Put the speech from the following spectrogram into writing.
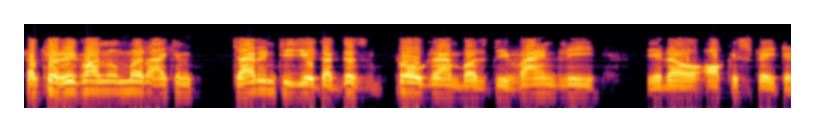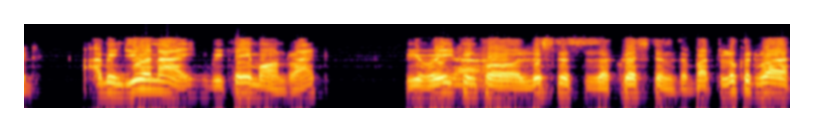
Dr. Ridwaan Omar, I can guarantee you that this program was divinely, you know, orchestrated. I mean, you and I, we came on, right? We were waiting yeah. for listeners' the questions, but look at where,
